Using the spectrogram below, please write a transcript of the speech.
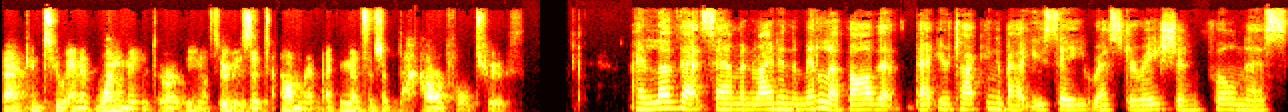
back into an one or, you know, through his atonement. I think that's such a powerful truth. I love that, Sam. And right in the middle of all that that you're talking about, you say restoration, fullness,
